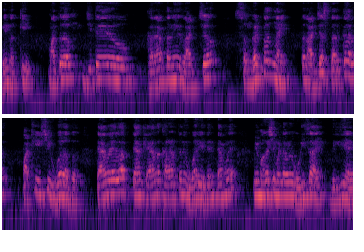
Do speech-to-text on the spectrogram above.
हे नक्की. मात्र जिथे खऱ्या अर्थाने राज्य संघटनाच नाही तर राज्य सरकार पाठीशी उभं राहतं. त्यावेळेला त्या खेळाला खऱ्या अर्थाने उभारी येते आणि त्यामुळे मी मगाशी म्हटल्यावर ओडिसा आहे दिल्ली आहे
